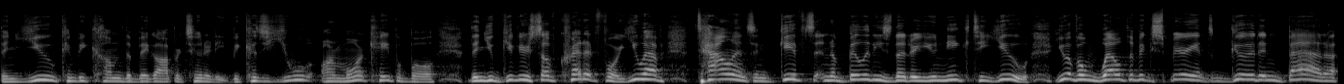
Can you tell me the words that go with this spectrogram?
then you can become the big opportunity because you are more capable than you give yourself credit for. You have talents and gifts and abilities that are unique to you. You have a wealth of experience, good and bad, a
